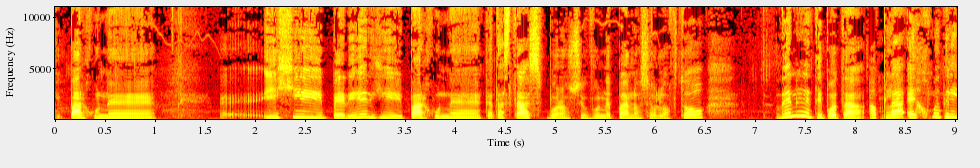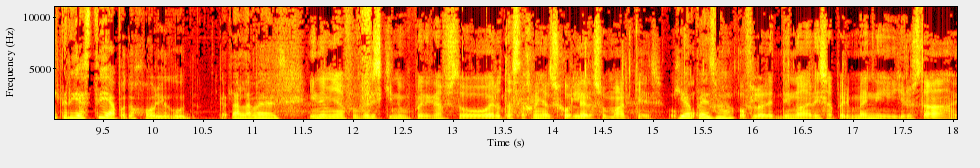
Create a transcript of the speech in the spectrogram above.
υπάρχουν ε, ε, ήχοι περίεργοι, υπάρχουν ε, καταστάσεις που μπορούν να σου συμβούν πάνω σε όλο αυτό. Δεν είναι τίποτα, απλά έχουμε δηλητηριαστεί από το Hollywood. Κατάλαβες. Είναι μια φοβερή σκηνή που περιγράφει στο έρωτα στα χρόνια της χολέρας, ο Μάρκες. Για πες μου. Ο Φλωρεντίνο Αρίσα περιμένει γύρω στα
